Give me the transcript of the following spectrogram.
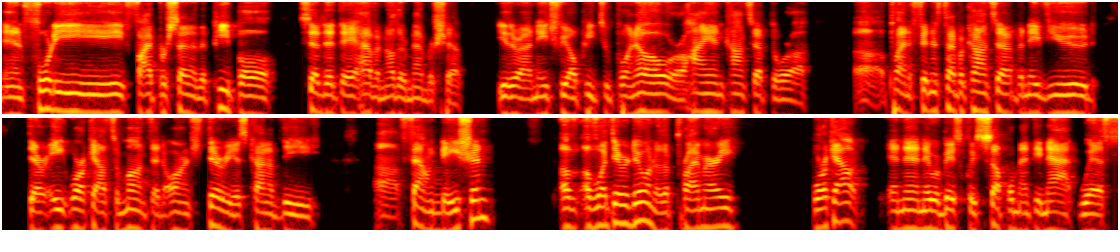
And forty five percent of the people said that they have another membership, either an HVLP 2.0 or a high end concept or a, a Planet Fitness type of concept. And they viewed their eight workouts a month at Orangetheory as kind of the uh, foundation of, of what they were doing or the primary workout. And then they were basically supplementing that with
